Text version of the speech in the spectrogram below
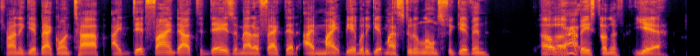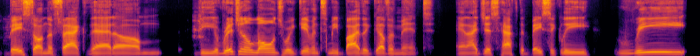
trying to get back on top i did find out today as a matter of fact that i might be able to get my student loans forgiven uh, Oh, wow. based on the yeah based on the fact that um the original loans were given to me by the government and i just have to basically re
